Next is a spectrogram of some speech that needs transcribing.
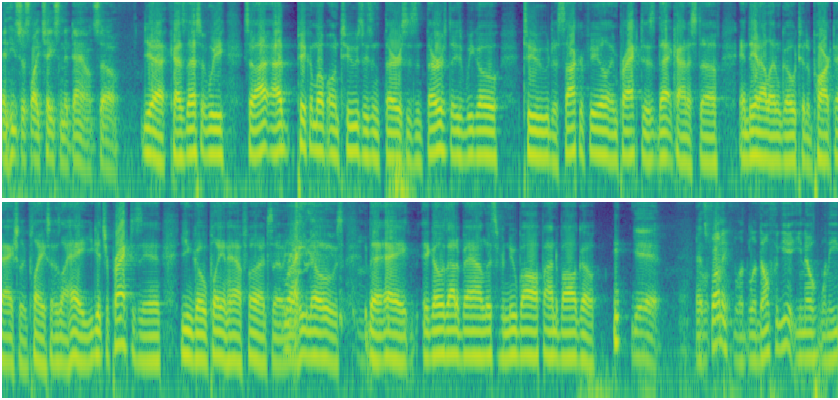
and he's just like chasing it down. So, Yeah, because that's what we. So I, I pick them up on Tuesdays and Thursdays, and Thursdays we go to the soccer field and practice that kind of stuff, and then I let them go to the park to actually play. So it's like, hey, you get your practice in, you can go play and have fun. So yeah, he knows that hey, it goes out of bounds. Listen for new ball, find the ball, go. yeah, that's funny. Well, well, don't forget, you know, when he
